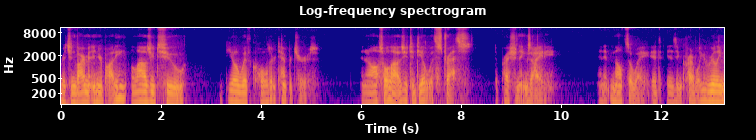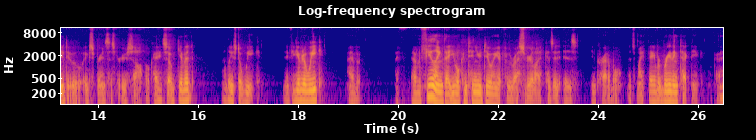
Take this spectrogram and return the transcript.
rich environment in your body allows you to deal with colder temperatures. And it also allows you to deal with stress, depression, anxiety. And it melts away. It is incredible. You really need to experience this for yourself, okay? So give it at least a week. And if you give it a week, I have, I have a feeling that you will continue doing it for the rest of your life because it is incredible. It's my favorite breathing technique. Okay.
